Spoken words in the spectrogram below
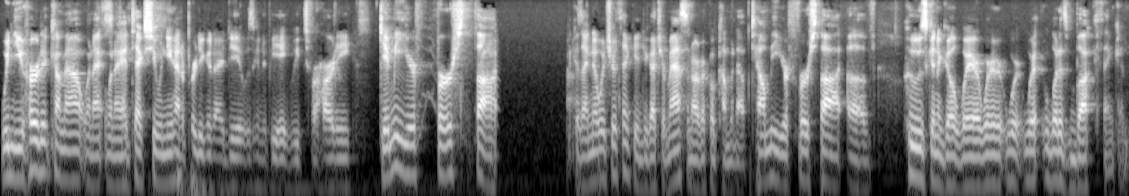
when you heard it come out when I when I had texted you when you had a pretty good idea it was going to be eight weeks for Hardy? Give me your first thought because I know what you're thinking. You got your MASN article coming up. Tell me your first thought of who's going to go where. Where, where, where what is Buck thinking?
